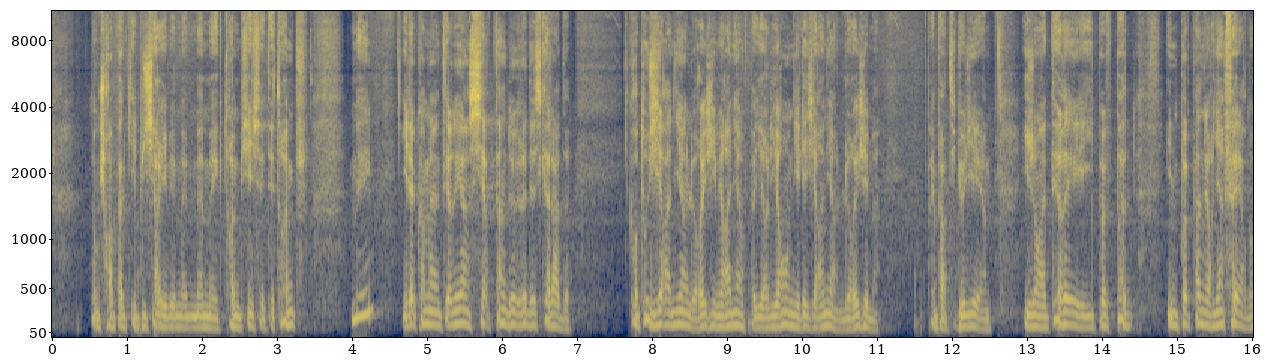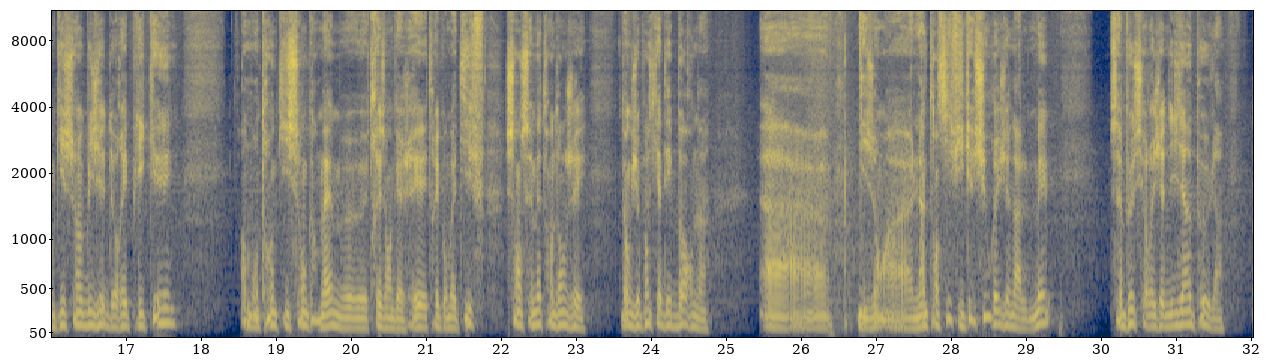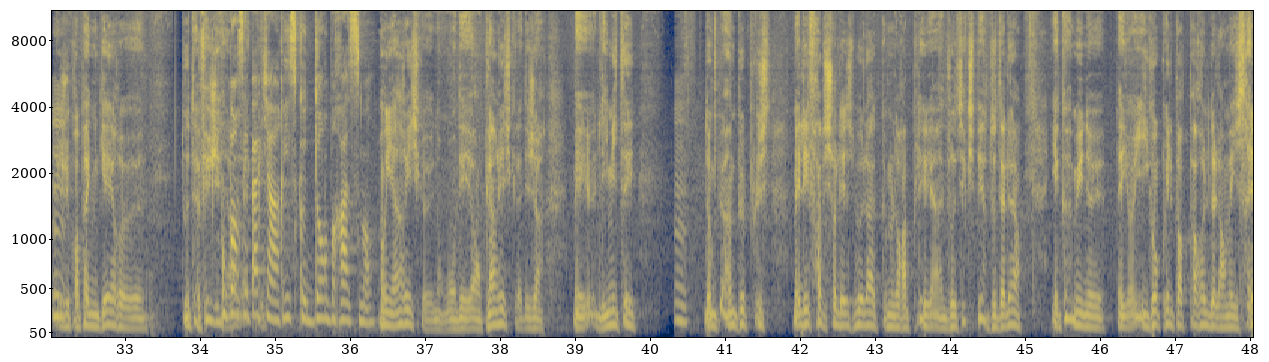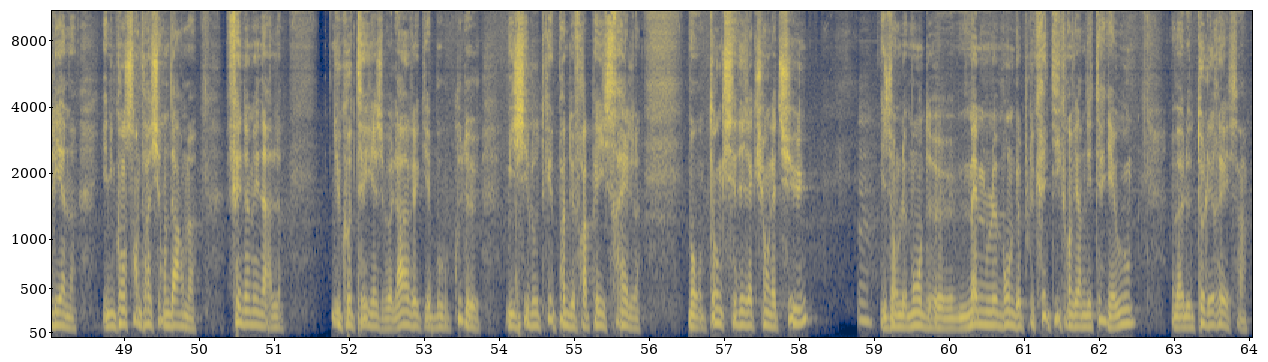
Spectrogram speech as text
Donc je ne crois pas qu'il puisse y arriver, même, avec Trump, si c'était Trump. Mais il a quand même intérêt à un certain degré d'escalade. Quant aux Iraniens, le régime iranien, il ne faut pas dire l'Iran ni les Iraniens, le régime, très particulier, hein. ils ont intérêt, ils ne peuvent pas ne rien faire. Donc ils sont obligés de répliquer en montrant qu'ils sont quand même euh, très engagés, très combatifs, sans se mettre en danger. Donc je pense qu'il y a des bornes à, disons, à l'intensification régionale. Mais ça peut se régionaliser un peu, là. Mm. Je ne crois pas une guerre... Euh, tout à fait général. Vous ne pensez pas qu'il y a un risque d'embrasement? Oui, il y a un risque. Non, on est en plein risque là déjà, mais limité. Hmm. Donc un peu plus. Mais les frappes sur les Hezbollah, comme le rappelait un de vos experts tout à l'heure, il y a quand même une. D'ailleurs, y compris le porte-parole de l'armée israélienne, il y a une concentration d'armes phénoménale du côté Hezbollah, avec beaucoup de missiles capables de frapper Israël. Bon, donc c'est des actions là-dessus. Hmm. Ils ont le monde, euh, même le monde le plus critique envers Netanyahou, va le tolérer, ça.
